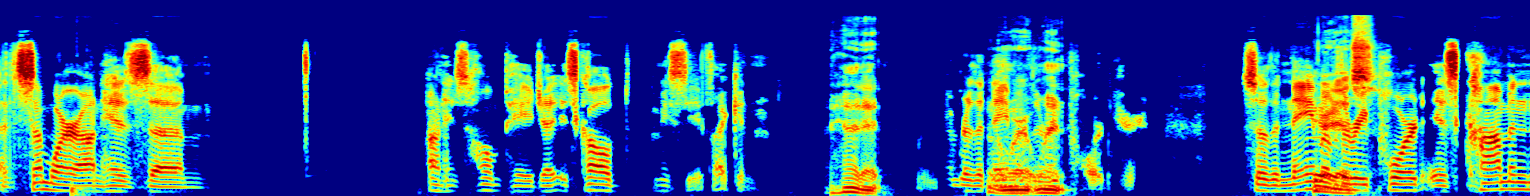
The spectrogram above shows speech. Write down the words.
uh, somewhere on his um, on his homepage. Uh, it's called. Let me see if I can. I had it. Remember the name of the report here. So the name Here of the is. report is Common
